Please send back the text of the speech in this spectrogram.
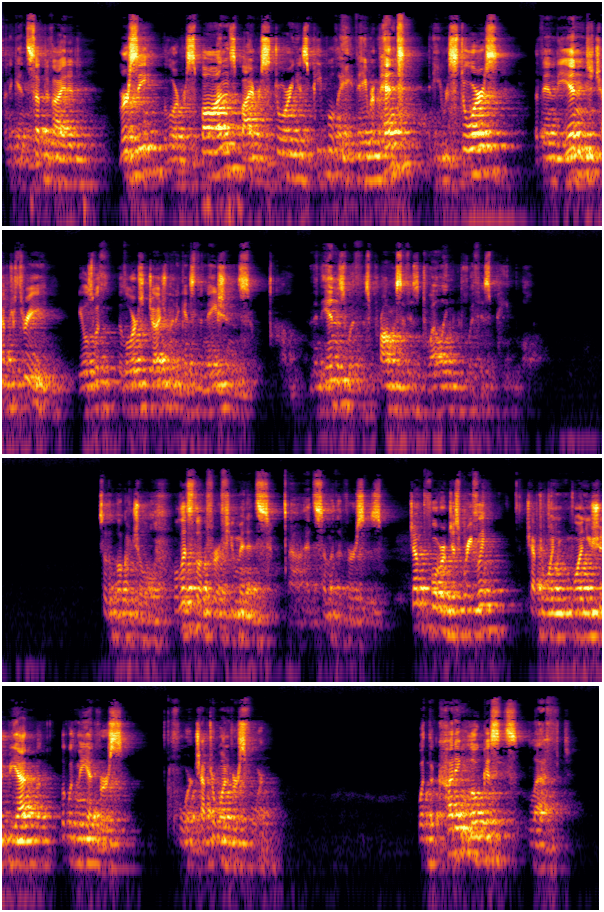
And again, subdivided mercy, the Lord responds by restoring his people. They, they repent, and he restores. But then the end, chapter 3, deals with the Lord's judgment against the nations, um, and then ends with this promise of his dwelling with his people. So, the book of Joel. Well, let's look for a few minutes uh, at some of the verses. Jump forward just briefly. Chapter 1, 1 you should be at, but look with me at verse 4. Chapter 1, verse 4. What the cutting locusts left,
